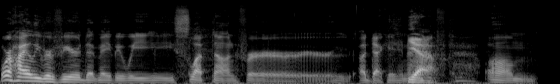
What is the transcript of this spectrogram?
we're highly revered that maybe we slept on for a decade and a Yeah. half. Um,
